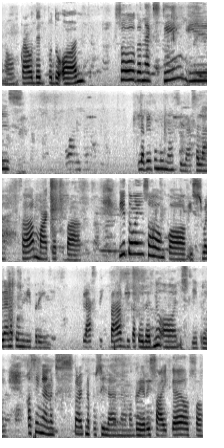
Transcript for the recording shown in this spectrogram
ano, crowded po doon. So, the next thing is ilagay ko muna sila sa, sa market bag. Dito ngayon sa Hong Kong is wala na pong libreng plastic bag, di katulad noon, is libre. Kasi nga, nag-start na po sila na magre-recycle. So,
